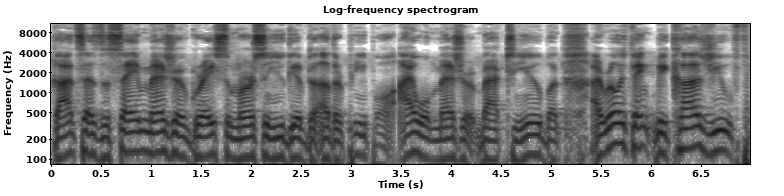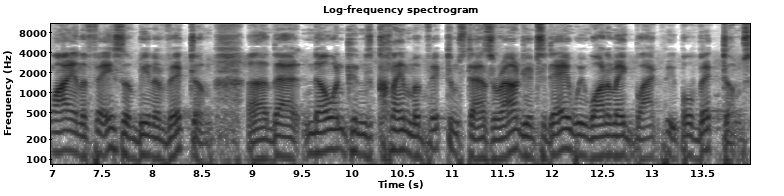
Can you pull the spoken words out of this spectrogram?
God says the same measure of grace and mercy you give to other people, I will measure it back to you. But I really think because you fly in the face of being a victim, uh, that no one can claim a victim status around you. Today we want to make black people victims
